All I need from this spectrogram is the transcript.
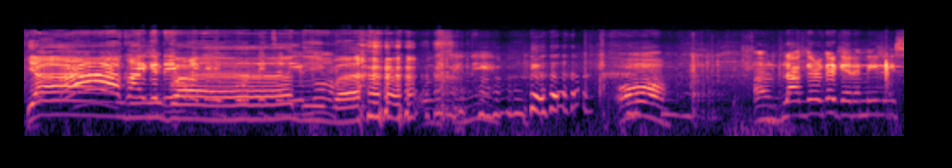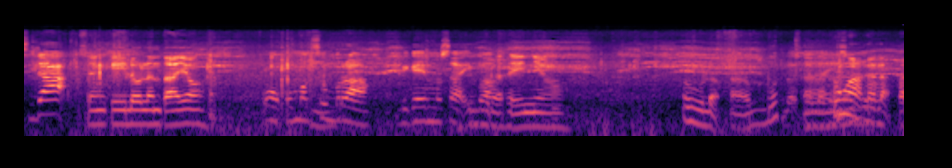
Yan! kaya ka din, diba? Diba? Sini. Oh. Ang vlogger ka, kaya namili isda. Isang kilo lang tayo. O, kung magsubra, bigay mo sa iba. Para sa inyo. Oh, wala ka abot. Wala talaga. Sayang. nga, lala pa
